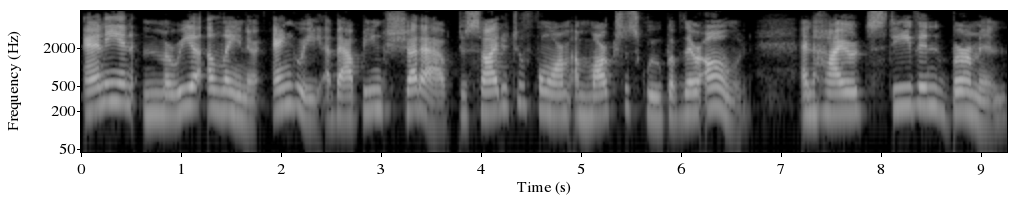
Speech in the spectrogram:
Annie and Maria Elena, angry about being shut out, decided to form a Marxist group of their own and hired Stephen Berman,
